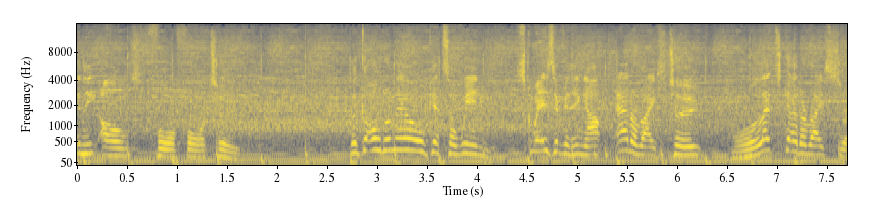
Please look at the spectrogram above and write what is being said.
in the old 442. The Golden Earl gets a win, squares everything up out of race two. Let's go to race three.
